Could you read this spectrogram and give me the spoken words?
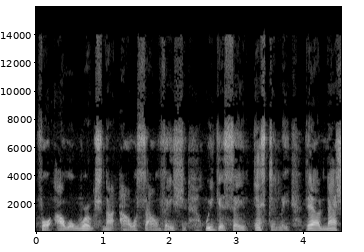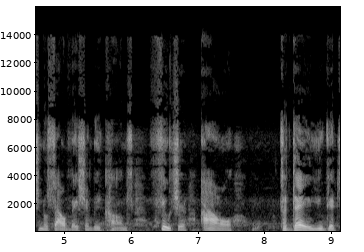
for our works, not our salvation. We get saved instantly. Their national salvation becomes future. Our today you get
